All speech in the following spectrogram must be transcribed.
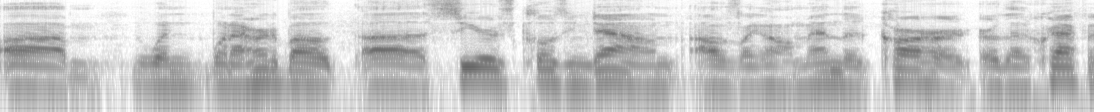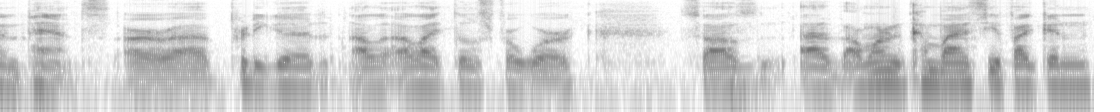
Um, when when I heard about uh, Sears closing down, I was like, oh man, the Carhartt or the Craftsman pants are uh, pretty good. I, I like those for work. So I was I, I wanted to come by and see if I can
